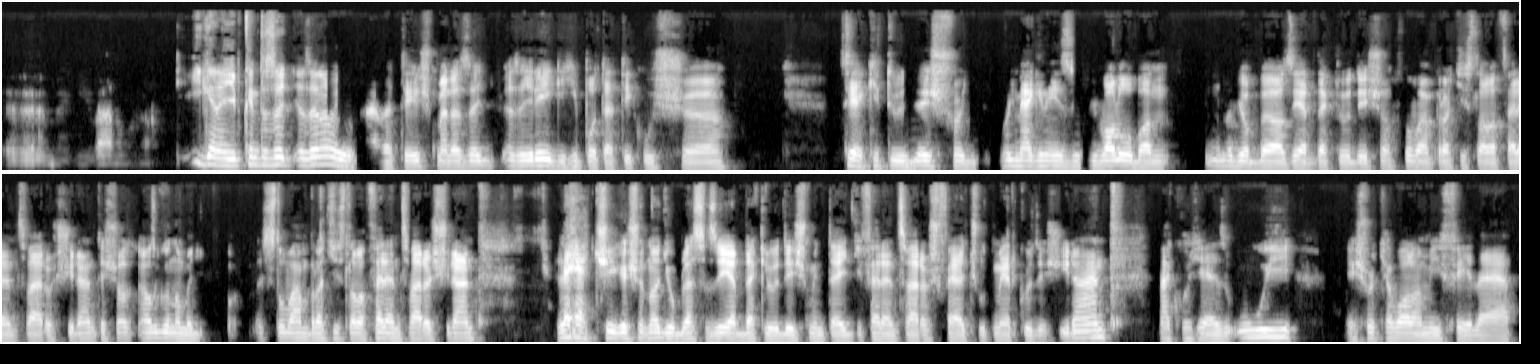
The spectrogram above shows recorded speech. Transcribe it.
megnyilvánulnak. Igen, egyébként ez egy, ez egy nagyon jó felvetés, mert ez egy, ez egy régi hipotetikus célkitűzés, hogy, hogy megnézzük, hogy valóban nagyobb az érdeklődés a Szlován Bratislava Ferencváros iránt, és azt gondolom, hogy Szlován Bratislava Ferencváros iránt lehetséges, hogy nagyobb lesz az érdeklődés, mint egy Ferencváros felcsút mérkőzés iránt, meg hogyha ez új, és hogyha valamiféle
